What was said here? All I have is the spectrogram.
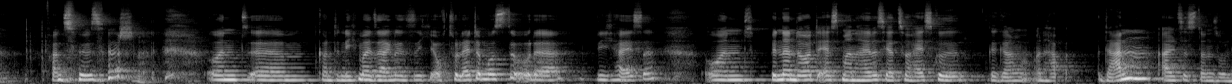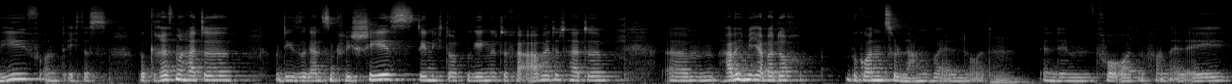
Französisch. Und ähm, konnte nicht mal sagen, dass ich auf Toilette musste oder wie ich heiße. Und bin dann dort erstmal ein halbes Jahr zur Highschool gegangen und habe dann, als es dann so lief und ich das begriffen hatte und diese ganzen Klischees, denen ich dort begegnete, verarbeitet hatte, ähm, habe ich mich aber doch begonnen zu langweilen dort mhm. in den Vororten von LA.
